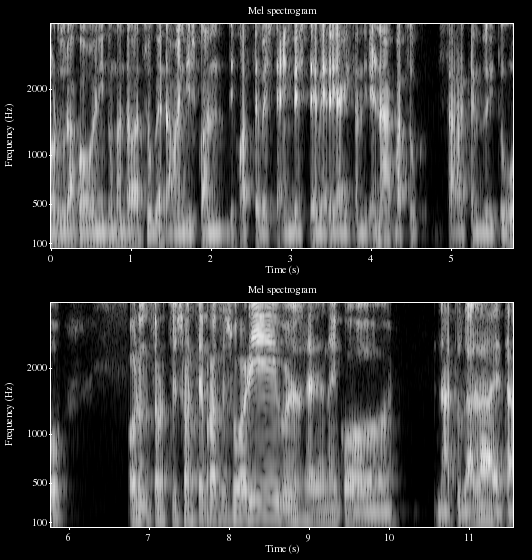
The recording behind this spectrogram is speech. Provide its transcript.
ordurako genitun kanta batzuk, eta bain diskoan dijoazte beste hainbeste berriak izan direnak, batzuk zarrak kendu ditugu. Orduan, sortze, sortze prozesu hori, pues, nahiko naturala eta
